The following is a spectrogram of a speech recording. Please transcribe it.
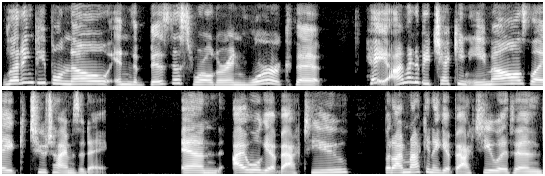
letting people know in the business world or in work that hey, I'm going to be checking emails like two times a day. And I will get back to you, but I'm not going to get back to you within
